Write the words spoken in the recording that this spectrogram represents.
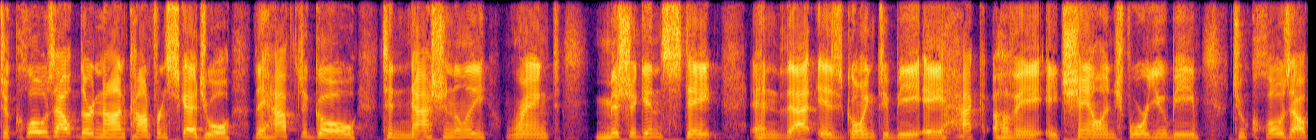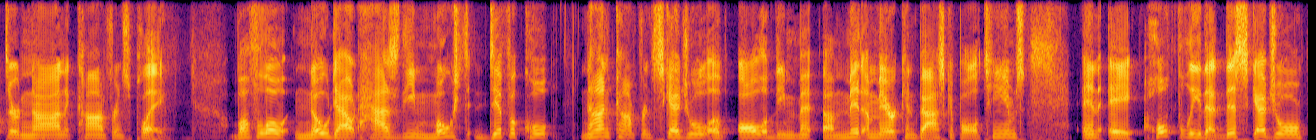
to close out their non conference schedule, they have to go to nationally ranked Michigan State. And that is going to be a heck of a, a challenge for UB to close out their non conference play. Buffalo, no doubt, has the most difficult non conference schedule of all of the uh, mid American basketball teams. And a hopefully that this schedule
